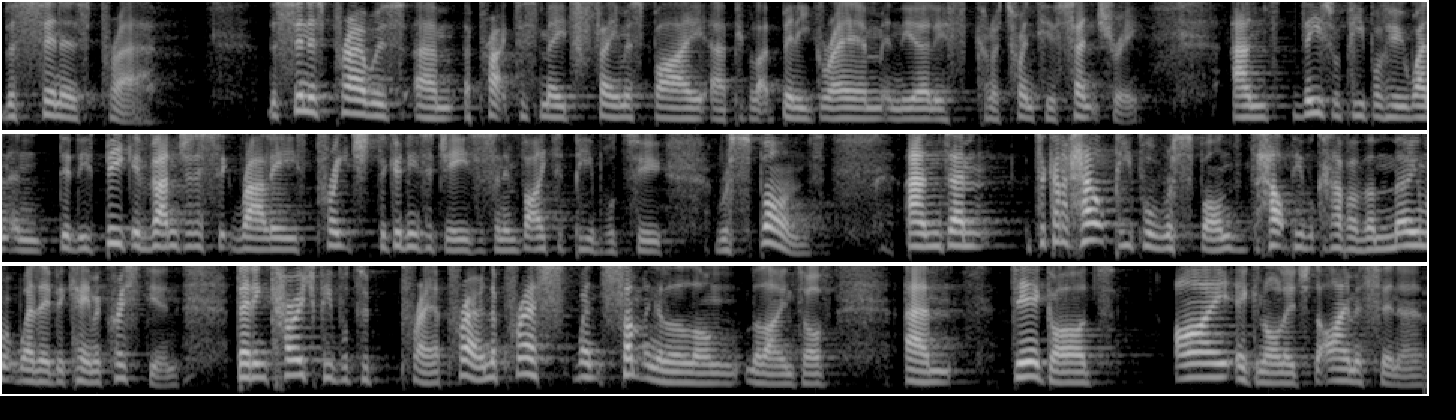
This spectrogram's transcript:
the sinner's prayer. The sinner's prayer was um, a practice made famous by uh, people like Billy Graham in the early kind of 20th century. And these were people who went and did these big evangelistic rallies, preached the good news of Jesus, and invited people to respond. And um, to kind of help people respond to help people kind of have a moment where they became a Christian, they'd encourage people to pray a prayer. And the prayer went something along the lines of um, Dear God, I acknowledge that I'm a sinner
